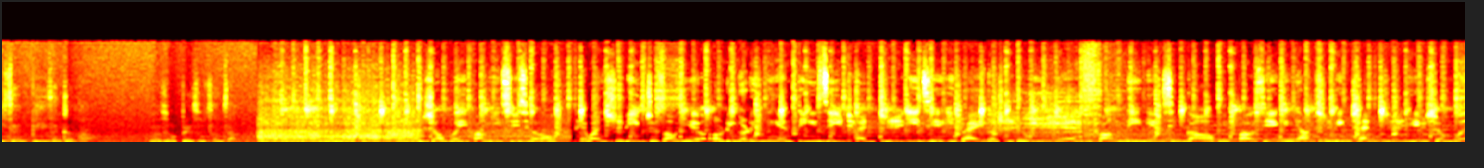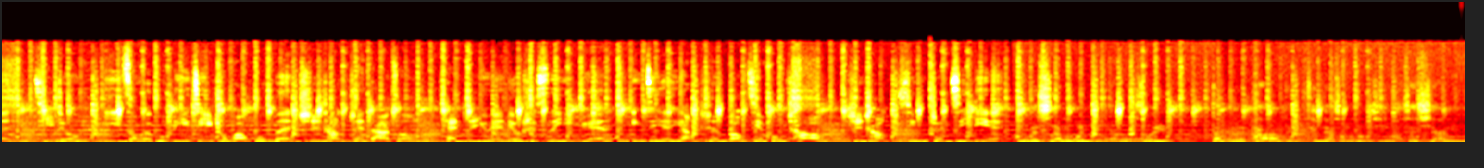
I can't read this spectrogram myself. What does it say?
以前比以前更好？有时候倍数成长。社会防疫需求，台湾食品制造业二零二零年第一季产值一千一百二十六亿元，创历年新高。保健营养食品产值也升温，其中以综合谷粒及冲泡谷粉市场占大宗，产值约六十四亿元，迎接养生保健风潮，市场竞争激烈。因为食安的问题啊，所以大家在怕添加什么东西嘛，在香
